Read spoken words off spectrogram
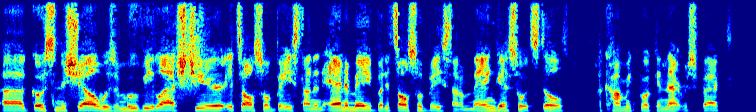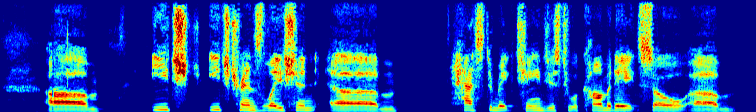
Uh, Ghost in the Shell was a movie last year. It's also based on an anime, but it's also based on a manga, so it's still a comic book in that respect. Um, each each translation um, has to make changes to accommodate. So um,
